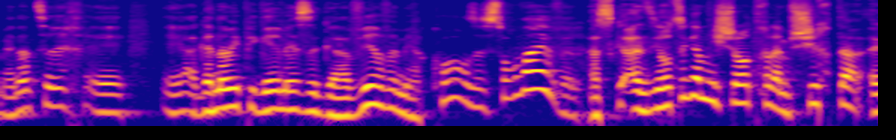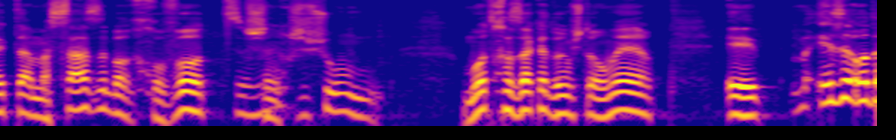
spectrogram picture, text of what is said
בן אדם צריך אה, אה, הגנה מפגעי מזג האוויר ומהקור, זה survival. אז אני רוצה גם לשאול אותך להמשיך את המסע הזה ברחובות, שאני חושב שהוא מאוד חזק, הדברים שאתה אומר. אה, איזה עוד,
